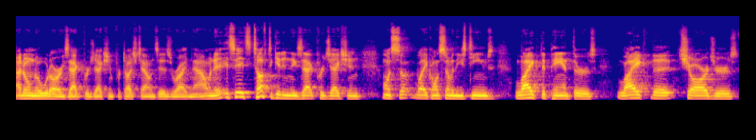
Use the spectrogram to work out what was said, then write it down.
I don't know what our exact projection for touchdowns is right now, and it's it's tough to get an exact projection on like on some of these teams, like the Panthers, like the Chargers,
